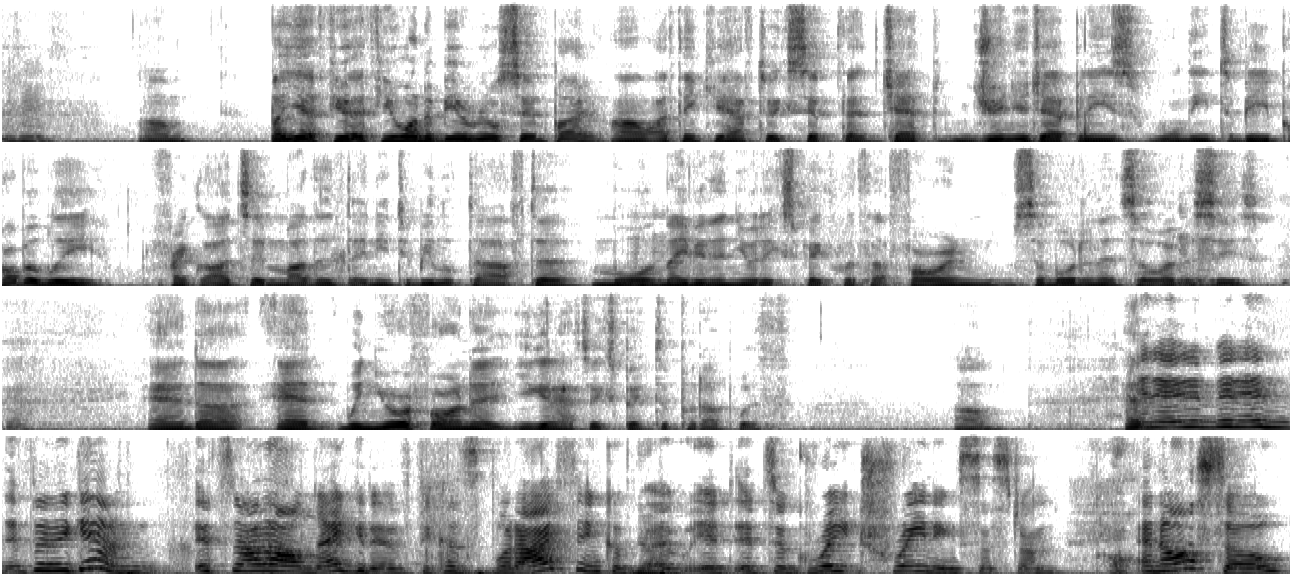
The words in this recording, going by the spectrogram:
Mm-hmm. Um, but yeah, if you if you want to be a real senpai, uh, I think you have to accept that Jap- junior Japanese will need to be probably, frankly, I'd say mothered. They need to be looked after more Mm-hmm. maybe than you would expect with a foreign subordinates or overseas. Yeah. And uh, and when you're a foreigner, you're gonna have to expect to put up with. Um, And, and, and, and but again, it's not all negative because what I think of Yeah. Oh. it, it's a great training system, and also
